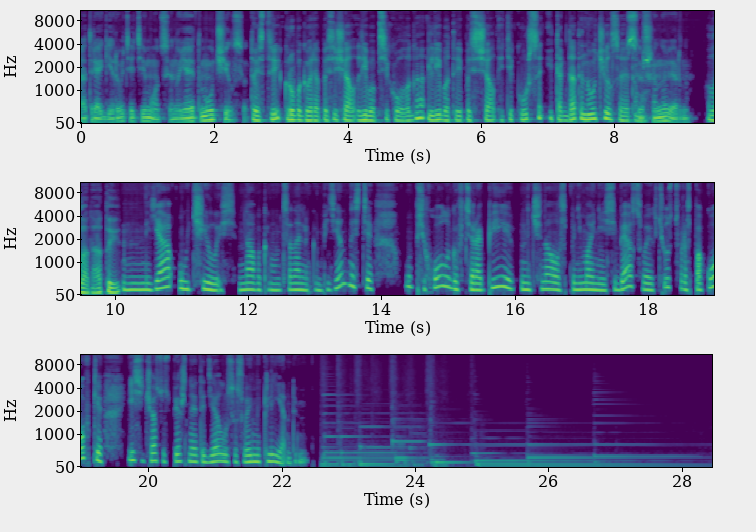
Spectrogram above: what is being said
отреагировать эти эмоции. Но я этому учился. То есть ты, грубо говоря, посещал либо психолога, либо ты посещал эти курсы, и тогда ты научился этому. Совершенно верно. Ладно, а ты? Я училась навыкам эмоциональной компетентности у психологов в терапии, начинала с понимания себя, своих чувств, распаковки, и сейчас успешно это делаю со своими клиентами.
